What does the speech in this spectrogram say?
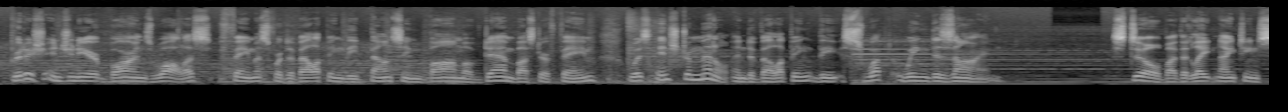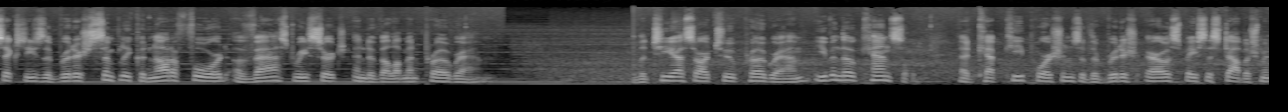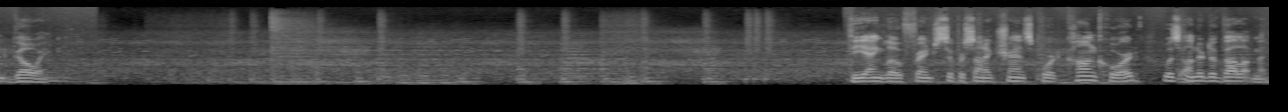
British engineer Barnes Wallis, famous for developing the bouncing bomb of Dambuster fame, was instrumental in developing the swept wing design. Still, by the late 1960s, the British simply could not afford a vast research and development program. The TSR 2 program, even though cancelled, had kept key portions of the British aerospace establishment going. The Anglo-French supersonic transport Concorde was under development.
